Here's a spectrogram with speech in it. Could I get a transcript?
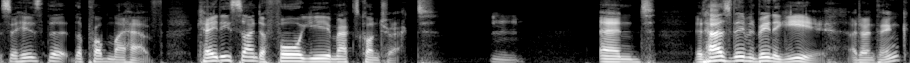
So here's the the problem I have. KD signed a four year max contract, mm. and it hasn't even been a year. I don't think.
